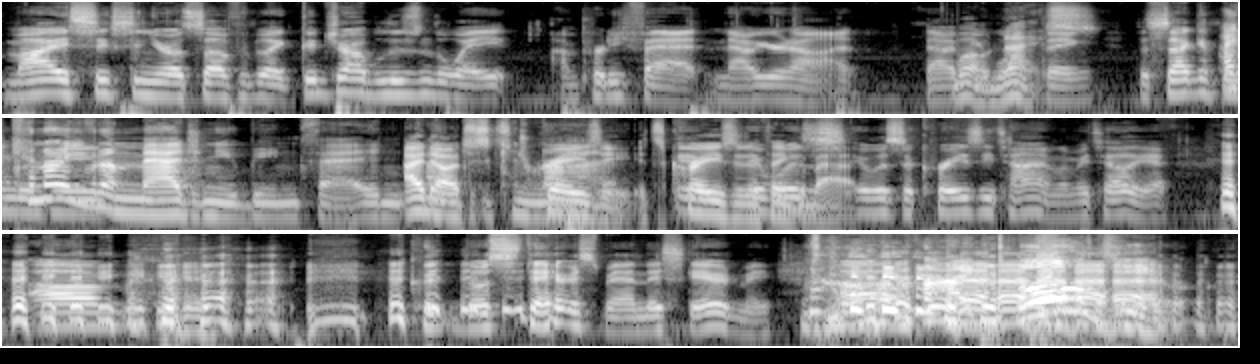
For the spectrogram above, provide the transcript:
my 16 year old self would be like, "Good job losing the weight. I'm pretty fat. Now you're not." That would Whoa, be one nice. thing. The second I thing would cannot be- even imagine you being fat. and I know it's, just it's cannot. crazy. It's crazy it, to it think was, about. It was a crazy time, let me tell you. Um, could- those stairs, man, they scared me. I told you.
